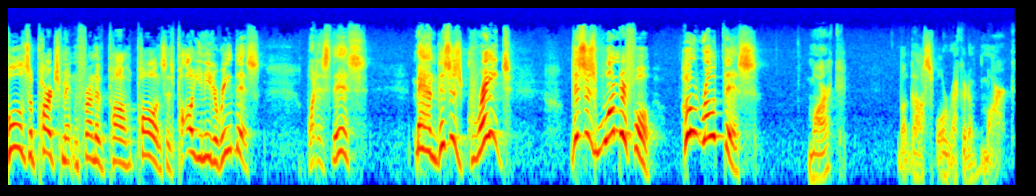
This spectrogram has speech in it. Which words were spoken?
pulls a parchment in front of Paul and says, Paul, you need to read this? What is this? Man, this is great. This is wonderful. Who wrote this? Mark, the gospel record of Mark.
